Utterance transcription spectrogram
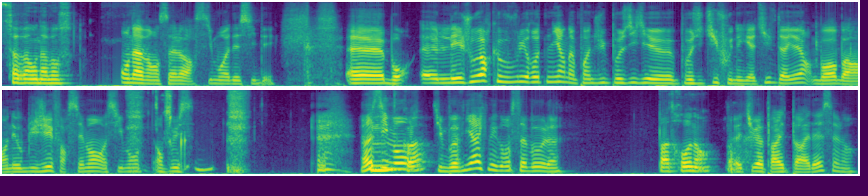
Ça va, on avance. On avance alors, Simon a décidé. bon, les joueurs que vous voulez retenir d'un point de vue positif ou négatif d'ailleurs, bon bah on est obligé forcément, Simon en plus. hein Simon? Tu me vois venir avec mes gros sabots là pas trop, non. Euh, tu vas parler de Paredes alors?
